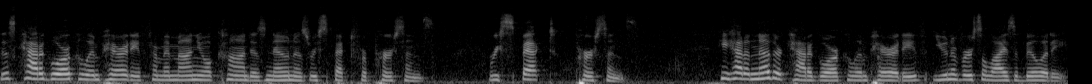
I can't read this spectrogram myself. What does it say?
This categorical imperative from Immanuel Kant is known as respect for persons. Respect persons. He had another categorical imperative, universalizability,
